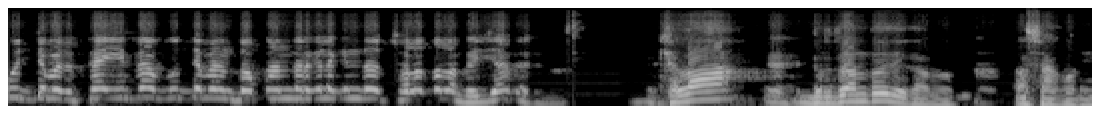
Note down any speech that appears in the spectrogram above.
বুঝতে পারছে সেই হিসাব বুঝতে পারেন দোকানদার গেলে কিন্তু ছলা তলা ভেজাবে না। খেলা দুর্দান্তই দেখাবে আশা করি।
